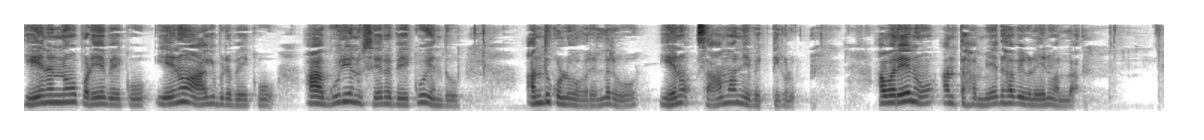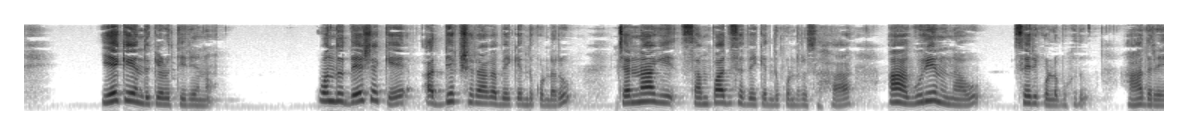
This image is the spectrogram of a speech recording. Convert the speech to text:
ಏನನ್ನೋ ಪಡೆಯಬೇಕು, ಏನೋ ಆಗಿಬಿಡಬೇಕು, ಆ ಗುರಿಯನ್ನು ಸೇರಬೇಕು ಎಂದು ಅಂದುಕೊಳ್ಳುವವರೆಲ್ಲರೂ ಏನೋ ಸಾಮಾನ್ಯ ವ್ಯಕ್ತಿಗಳು. ಅವರೇನು ಅಂತಹ ಮೇಧಾವಿಗಳೇನೂ ಅಲ್ಲ. ಏಕೆ ಎಂದು ಕೇಳುತ್ತೀರೇನು. ಒಂದು ದೇಶಕ್ಕೆ ಅಧ್ಯಕ್ಷರಾಗಬೇಕೆಂದುಕೊಂಡರೂ, ಚೆನ್ನಾಗಿ ಸಂಪಾದಿಸಬೇಕೆಂದುಕೊಂಡರೂ ಸಹ ಆ ಗುರಿಯನ್ನು ನಾವು ಸೇರಿಕೊಳ್ಳಬಹುದು. ಆದರೆ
